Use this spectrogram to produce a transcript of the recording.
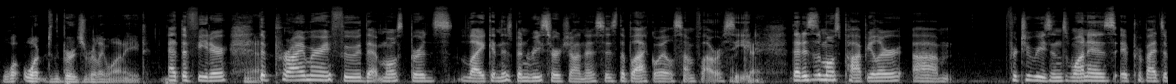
What, what do the birds really want to eat? At the feeder, Yeah. the primary food that most birds like, and there's been research on this, is the black oil sunflower seed. Okay. That is the most popular um, for two reasons. One is it provides a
